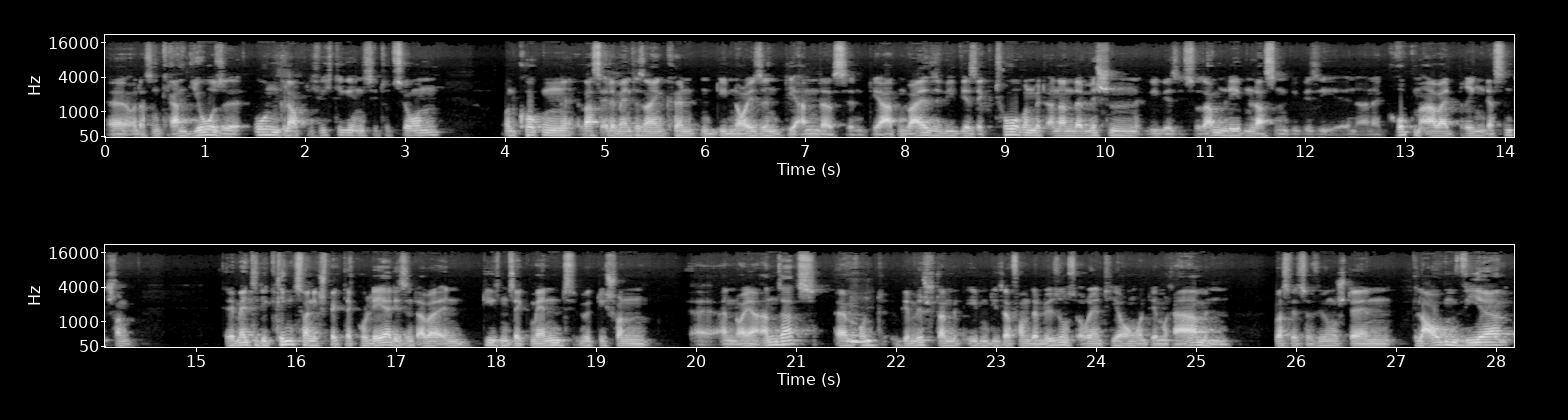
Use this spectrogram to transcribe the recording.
Äh, und das sind grandiose, unglaublich wichtige Institutionen und gucken, was Elemente sein könnten, die neu sind, die anders sind. Die Art und Weise, wie wir Sektoren miteinander mischen, wie wir sie zusammenleben lassen, wie wir sie in eine Gruppenarbeit bringen, das sind schon Elemente, die klingen zwar nicht spektakulär, die sind aber in diesem Segment wirklich schon äh, ein neuer Ansatz ähm, mhm. und gemischt dann mit eben dieser Form der Lösungsorientierung und dem Rahmen, was wir zur Verfügung stellen, glauben wir,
